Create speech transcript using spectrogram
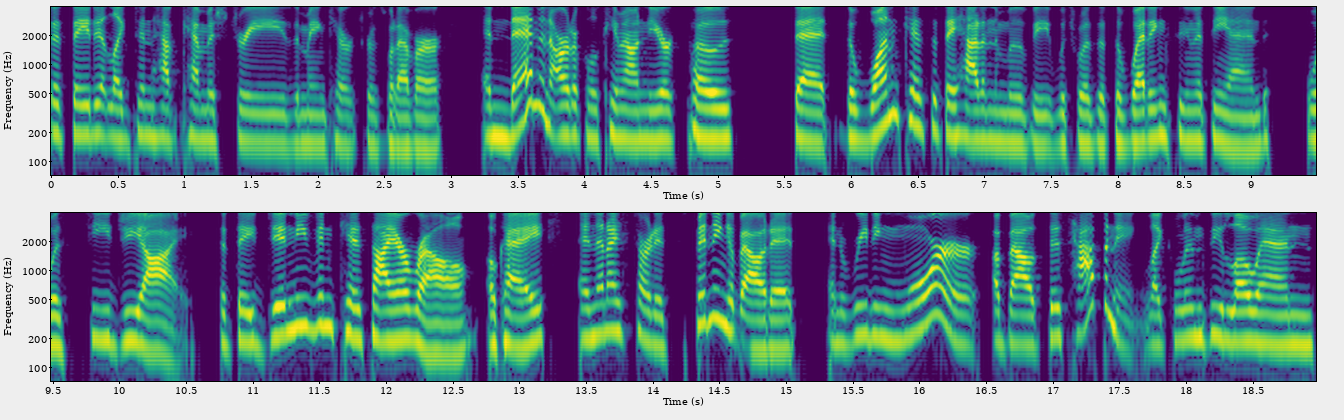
that they did like didn't have chemistry, the main characters whatever. And then an article came out in New York Post that the one kiss that they had in the movie, which was at the wedding scene at the end, was CGI, that they didn't even kiss IRL. Okay. And then I started spinning about it. and reading more about this happening. Like Lindsay Lohan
